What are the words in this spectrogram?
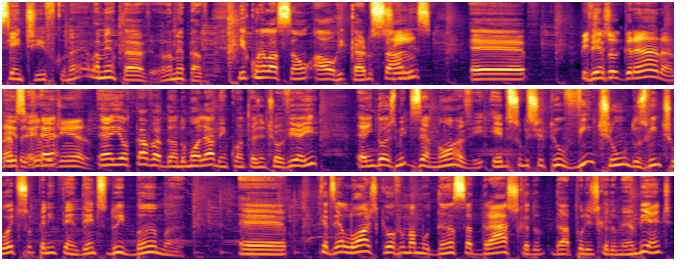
científico, né? É lamentável, é lamentável. E com relação ao Ricardo Salles, é, Pedindo grana, né? Isso, Pedindo é, dinheiro. É, e eu estava dando uma olhada enquanto a gente ouvia aí. É, em 2019, ele substituiu 21 dos 28 superintendentes do IBAMA. É, quer dizer, é lógico que houve uma mudança drástica do- da política do meio ambiente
